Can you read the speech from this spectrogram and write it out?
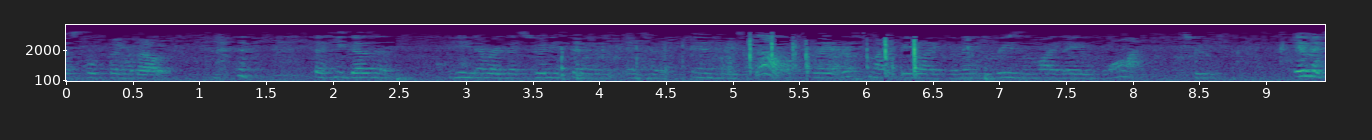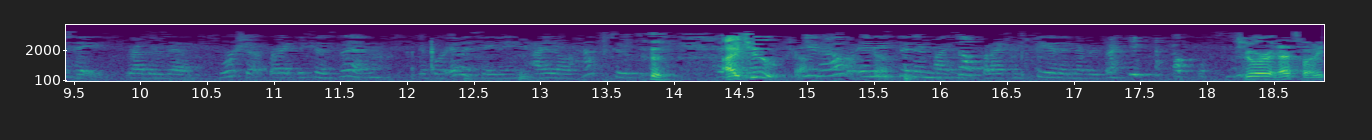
this whole thing about that he doesn't, he never admits to anything in, in, in himself, right? This might be like the major reason why they want to imitate rather than worship, right? Because then, if we're imitating, I don't have to. I too. You know, anything in myself, but I can see it in everybody else. Sure, that's funny.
